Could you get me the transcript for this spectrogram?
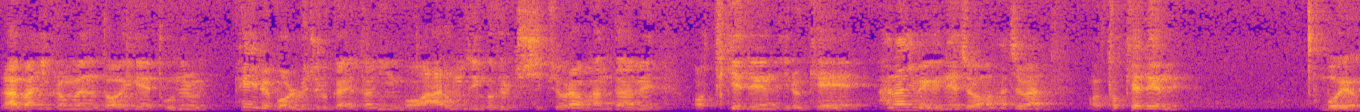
라반이 그러면 너에게 돈을 페이를 뭘로 줄까 했더니 뭐 아롱진 것을 주십시오라고 한 다음에 어떻게든 이렇게 하나님의 은혜죠. 하지만 어떻게든 뭐요?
